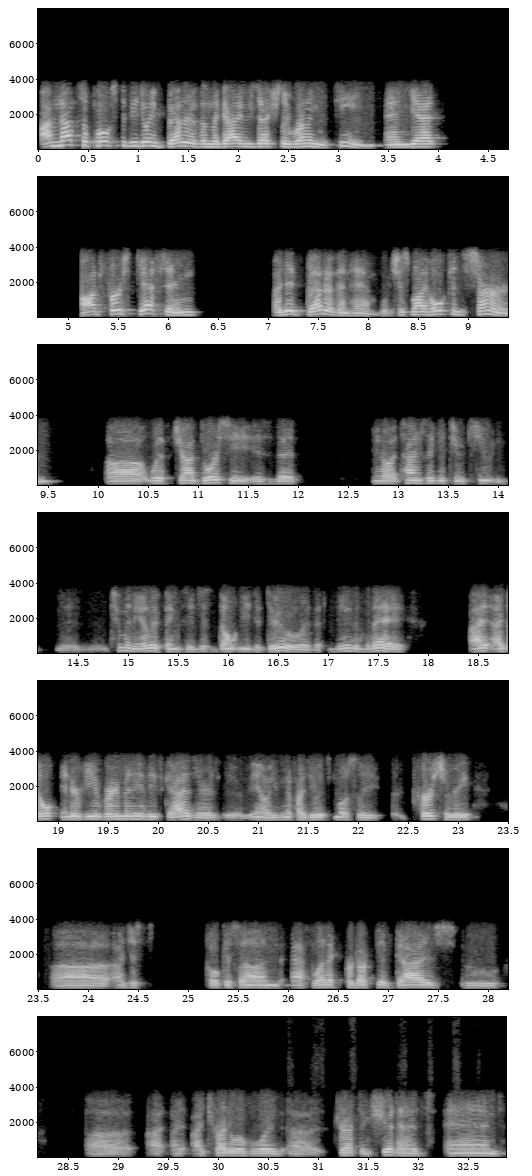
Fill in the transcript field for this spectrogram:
I'm not supposed to be doing better than the guy who's actually running the team, and yet, on first guessing, I did better than him, which is my whole concern uh, with John Dorsey is that you know at times they get too cute and uh, too many other things they just don't need to do. At the end of the day, I, I don't interview very many of these guys, or you know even if I do, it's mostly cursory. Uh, I just focus on athletic, productive guys who uh, I, I, I try to avoid uh, drafting shitheads and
